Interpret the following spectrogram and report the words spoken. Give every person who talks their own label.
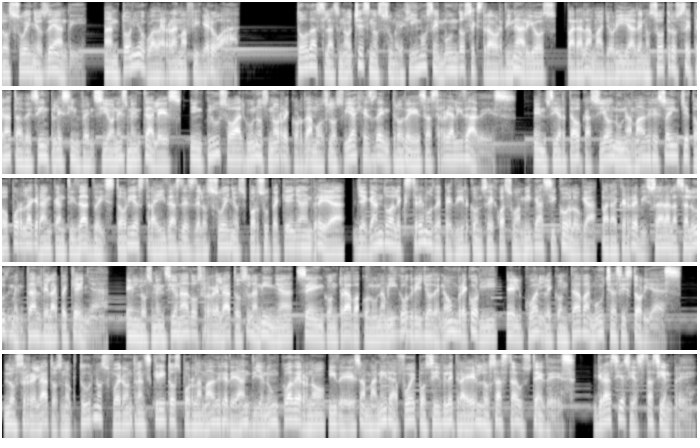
Speaker 1: Los sueños de Andy. Antonio Guadarrama Figueroa. Todas las noches nos sumergimos en mundos extraordinarios, para la mayoría de nosotros se trata de simples invenciones mentales, incluso algunos no recordamos los viajes dentro de esas realidades. En cierta ocasión una madre se inquietó por la gran cantidad de historias traídas desde los sueños por su pequeña Andrea, llegando al extremo de pedir consejo a su amiga psicóloga para que revisara la salud mental de la pequeña. En los mencionados relatos la niña se encontraba con un amigo grillo de nombre Cory, el cual le contaba muchas historias. Los relatos nocturnos fueron transcritos por la madre de Andy en un cuaderno y de esa manera fue posible traerlos hasta ustedes. Gracias y hasta siempre.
